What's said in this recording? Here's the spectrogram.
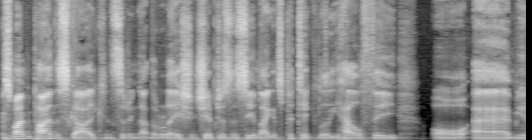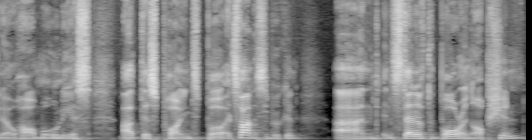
this might be pie in the sky considering that the relationship doesn't seem like it's particularly healthy or um, you know harmonious at this point but it's fantasy booking and instead of the boring option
